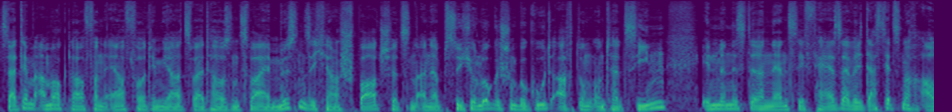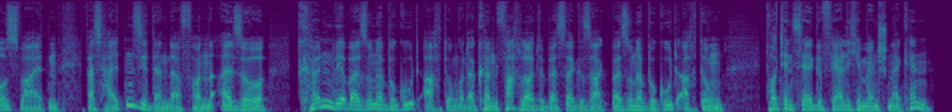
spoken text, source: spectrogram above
Seit dem Amoklauf von Erfurt im Jahr 2002 müssen sich ja Sportschützen einer psychologischen Begutachtung unterziehen. Innenministerin Nancy Faeser will das jetzt noch ausweiten. Was halten Sie denn davon? Also können wir bei so einer Begutachtung oder können Fachleute besser gesagt bei so einer Begutachtung potenziell gefährliche Menschen erkennen?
